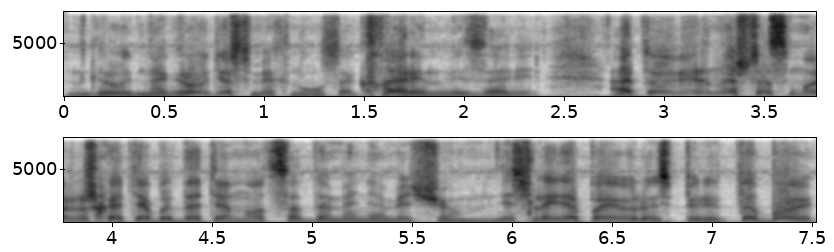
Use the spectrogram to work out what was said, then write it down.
Грудь на грудь усмехнулся Кларин Визави. А ты уверена, что сможешь хотя бы дотянуться до меня мечом, если я появлюсь перед тобой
